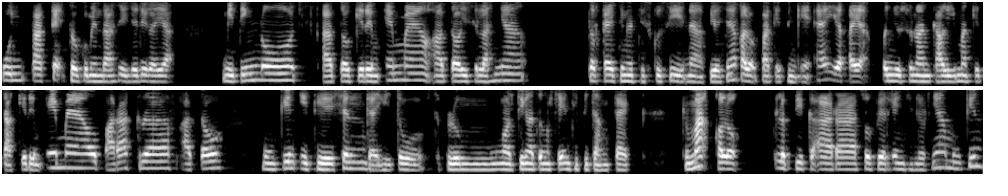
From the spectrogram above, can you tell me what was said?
pun pakai dokumentasi. Jadi kayak meeting notes atau kirim email atau istilahnya terkait dengan diskusi. Nah, biasanya kalau pakai Bing AI ya kayak penyusunan kalimat kita kirim email, paragraf atau mungkin ideation kayak gitu sebelum ngoding atau ngerjain di bidang tech. Cuma kalau lebih ke arah software engineer-nya mungkin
